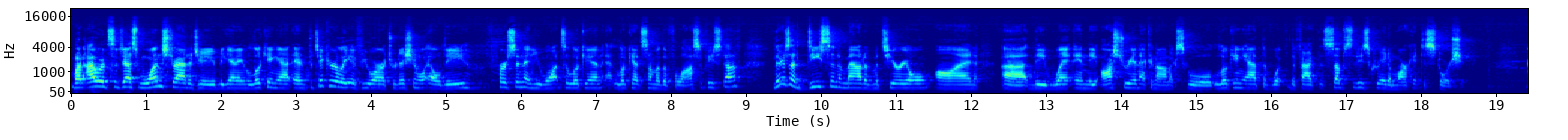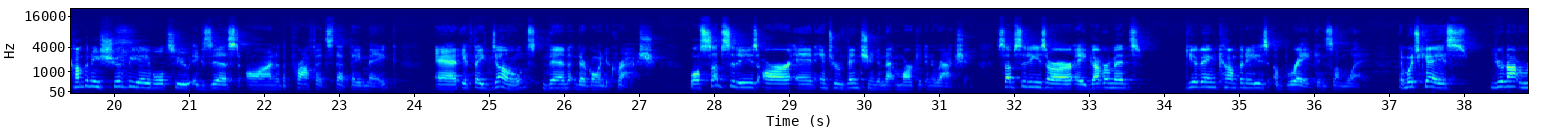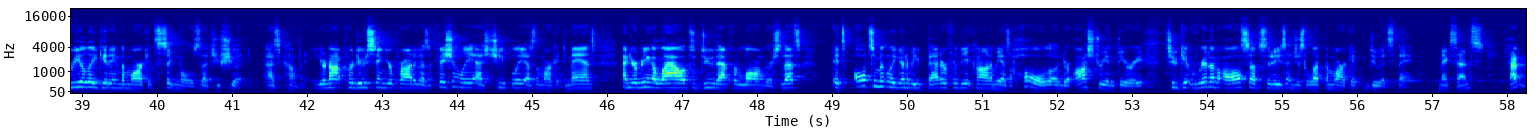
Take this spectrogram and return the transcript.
But I would suggest one strategy beginning looking at, and particularly if you are a traditional LD person and you want to look in at look at some of the philosophy stuff, there's a decent amount of material on uh, the way in the Austrian economic school, looking at the what, the fact that subsidies create a market distortion. Companies should be able to exist on the profits that they make, and if they don't, then they're going to crash. Well, subsidies are an intervention in that market interaction, subsidies are a government giving companies a break in some way, in which case, you're not really getting the market signals that you should as a company. You're not producing your product as efficiently, as cheaply as the market demands, and you're being allowed to do that for longer. So that's it's ultimately going to be better for the economy as a whole under Austrian theory to get rid of all subsidies and just let the market do its thing. Makes sense. Okay.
